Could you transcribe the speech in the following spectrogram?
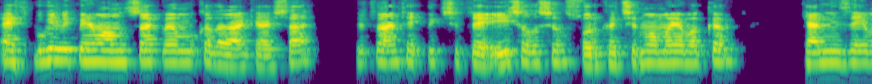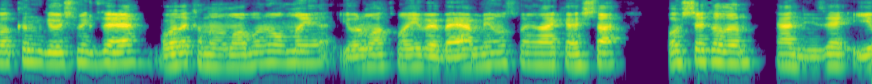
Evet bugünlük benim anlatacaklarım bu kadar arkadaşlar. Lütfen teknik çiftliğe iyi çalışın. Soru kaçırmamaya bakın. Kendinize iyi bakın. Görüşmek üzere. Bu arada kanalıma abone olmayı, yorum atmayı ve beğenmeyi unutmayın arkadaşlar. Hoşçakalın. Kendinize iyi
